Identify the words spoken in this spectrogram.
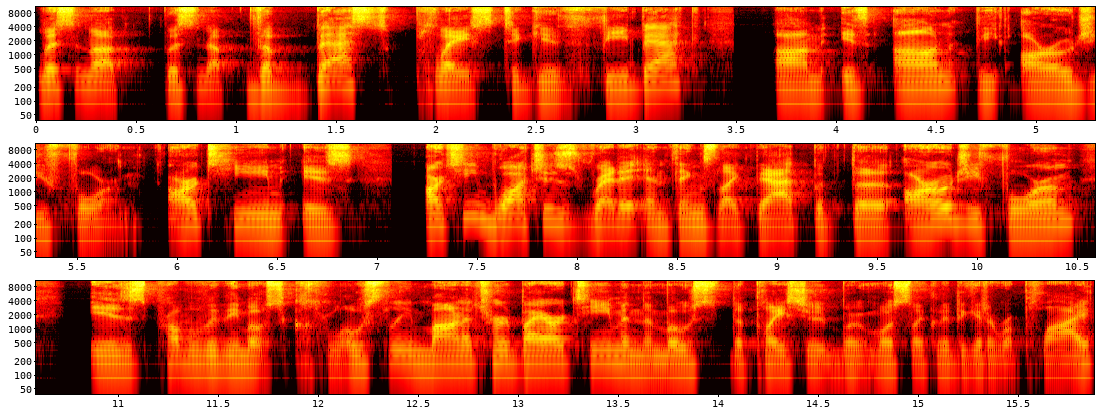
Listen up, listen up. The best place to give feedback um, is on the ROG forum. Our team is our team watches Reddit and things like that, but the ROG forum is probably the most closely monitored by our team and the most the place you're most likely to get a reply.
